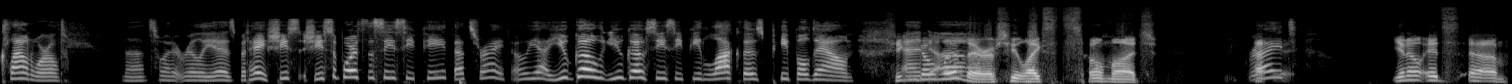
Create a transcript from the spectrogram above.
clown world. That's what it really is. But hey, she she supports the CCP. That's right. Oh yeah, you go you go CCP. Lock those people down, She can And, go live uh, there if she likes it so much. right? You know, it's um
